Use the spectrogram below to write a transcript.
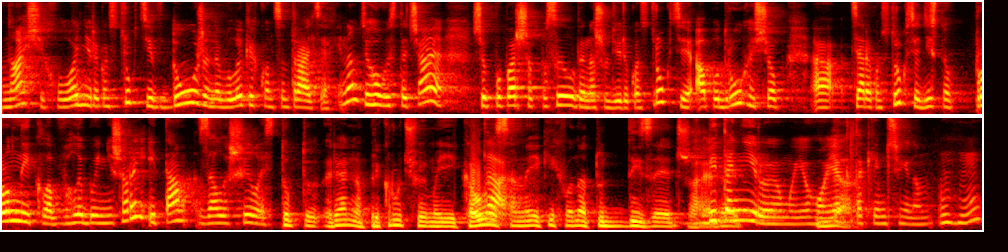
в наші холодні реконструкції в дуже невеликих концентраціях. І нам цього вистачає, щоб, по-перше, посилити нашу дію реконструкції, а по-друге, щоб е, ця реконструкція дійсно проникла в глибинні шари і там залишилась. Тобто реально прикручуємо її Так. на яких вона туди заїжджає. да? Бітаніруємо його як таким чином. Угу.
